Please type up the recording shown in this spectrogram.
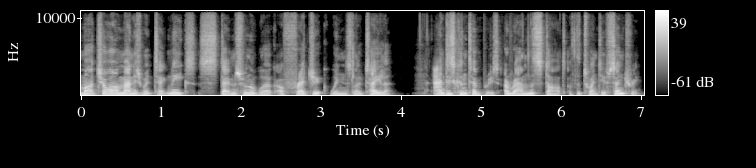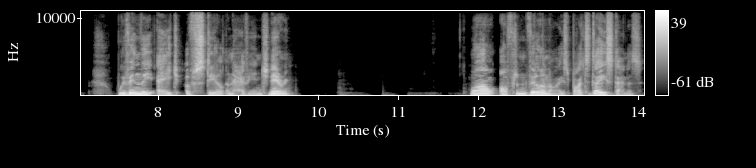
Much of our management techniques stems from the work of Frederick Winslow Taylor and his contemporaries around the start of the 20th century, within the age of steel and heavy engineering. While often villainised by today's standards,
